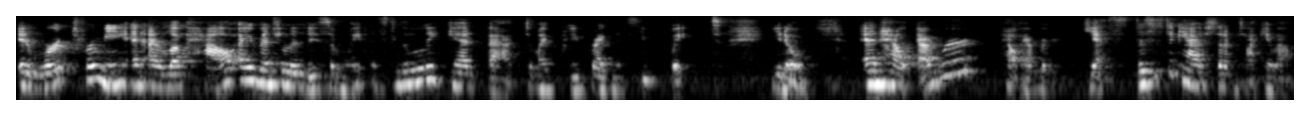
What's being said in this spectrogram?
it worked for me, and I love how I eventually lose some weight and slowly get back to my pre pregnancy weight, you know. And however, however, yes, this is the catch that I'm talking about.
